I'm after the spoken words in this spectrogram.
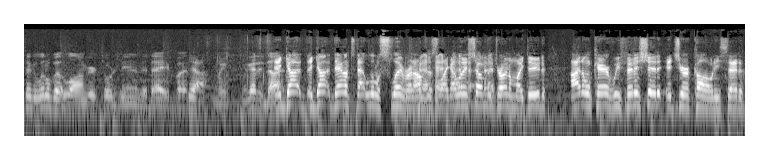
took a little bit longer towards the end of the day, but yeah, we, we got it done. It got it got down to that little sliver, and I'm just like, I let show him the drone. I'm like, dude, I don't care if we finish it. It's your call. And he said,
